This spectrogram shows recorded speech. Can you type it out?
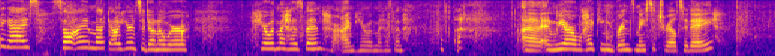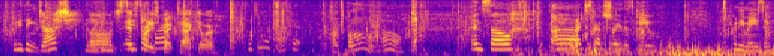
Hey guys, so I am back out here in Sedona. We're here with my husband, I'm here with my husband. uh, and we are hiking Brins Mesa Trail today. What do you think, Josh? You liking Um, what you see It's so pretty far? spectacular. What's in your pocket? My phone. Oh. And so, uh, I just got to show you this view. It's pretty amazing.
